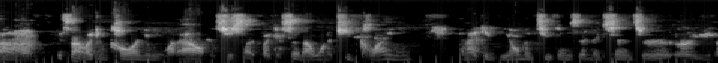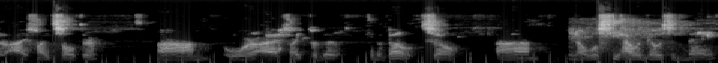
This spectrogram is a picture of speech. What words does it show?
uh, it's not like I'm calling anyone out. It's just like, like I said, I want to keep climbing, and I think the only two things that make sense are, are either I fight Salter, um, or I fight for the for the belt. So um, you know, we'll see how it goes in May.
